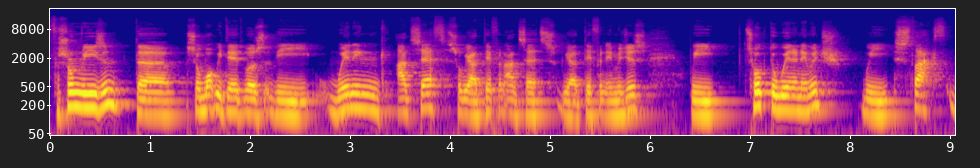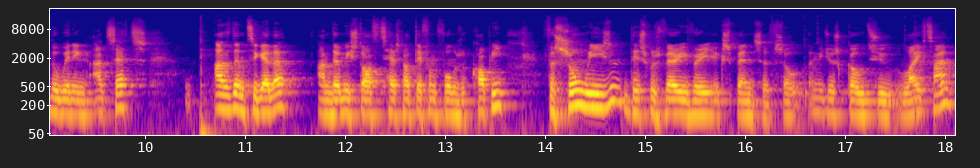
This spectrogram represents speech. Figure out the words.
For some reason, the so what we did was the winning ad set, so we had different ad sets, we had different images, we took the winning image, we stacked the winning ad sets, added them together, and then we started testing out different forms of copy. For some reason, this was very, very expensive. So let me just go to lifetime.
